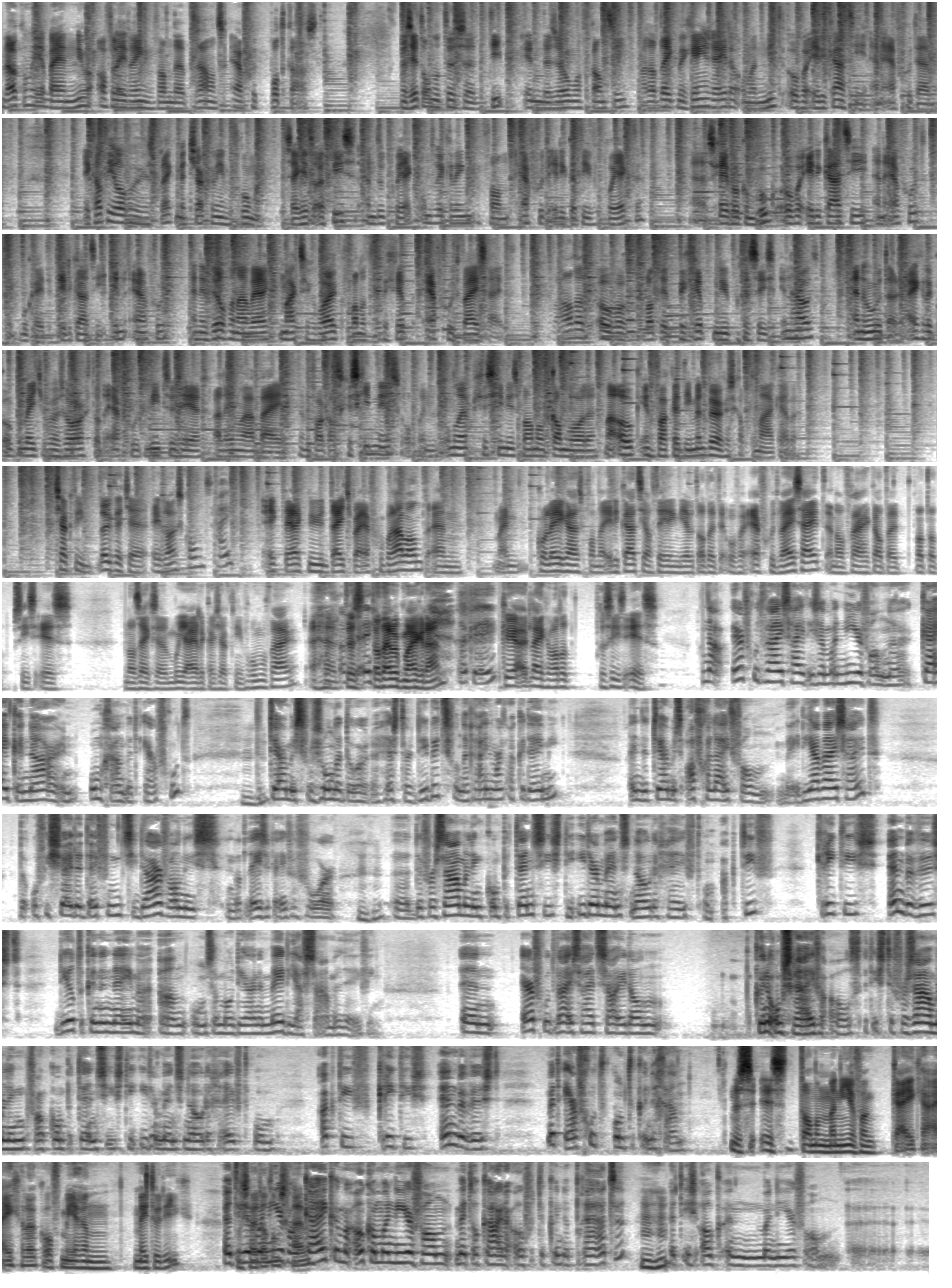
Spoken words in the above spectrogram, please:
Welkom weer bij een nieuwe aflevering van de Brabants Erfgoed Podcast. We zitten ondertussen diep in de zomervakantie, maar dat leek me geen reden om het niet over educatie en erfgoed te hebben. Ik had hierover een gesprek met Jacqueline Vroemen. Zij geeft advies en doet projectontwikkeling van erfgoed-educatieve projecten. Uh, schreef ook een boek over educatie en erfgoed. Het boek heet Educatie in Erfgoed. En in veel van haar werk maakt ze gebruik van het begrip erfgoedwijsheid. Hadden het over wat dit begrip nu precies inhoudt en hoe het er eigenlijk ook een beetje voor zorgt dat erfgoed niet zozeer alleen maar bij een vak als geschiedenis of in het onderwerp geschiedenis behandeld kan worden, maar ook in vakken die met burgerschap te maken hebben. Jacqueline, leuk dat je even langskomt. Hi. Ik werk nu een tijdje bij Erfgoed Brabant en mijn collega's van de educatieafdeling die hebben het altijd over erfgoedwijsheid. En dan vraag ik altijd wat dat precies is. En dan zeggen ze, moet je eigenlijk aan Jacqueline Vroemen vragen. dus dat heb ik maar gedaan. Kun je uitleggen wat het precies is? Nou, erfgoedwijsheid is een manier van uh, kijken naar en omgaan met erfgoed. Mm-hmm. De term is verzonnen door uh, Hester Dibbits van de Rijnwaard Academie. En de term is afgeleid van mediawijsheid. De officiële definitie daarvan is, en dat lees ik even voor, mm-hmm. uh, de verzameling competenties die ieder mens nodig heeft om actief, kritisch en bewust deel te kunnen nemen aan onze moderne mediasamenleving. En erfgoedwijsheid zou je dan kunnen omschrijven als het is de verzameling van competenties die ieder mens nodig heeft om actief, kritisch en bewust met erfgoed om te kunnen gaan. Dus is het dan een manier van kijken eigenlijk of meer een methodiek? Het is een manier van kijken, maar ook een manier van met elkaar erover te kunnen praten. Mm-hmm. Het is ook een manier van uh,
